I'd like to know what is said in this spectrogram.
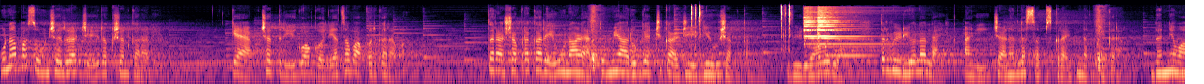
उन्हापासून शरीराचे रक्षण करावे. कॅप छत्री गॉगल याचा वापर करावा. तर अशा प्रकारे उन्हाळ्यात तुम्ही आरोग्याची काळजी घेऊ शकता. व्हिडिओ आवडला तर व्हिडिओला लाईक आणि चॅनलला सबस्क्राईब नक्की करा. धन्यवाद.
